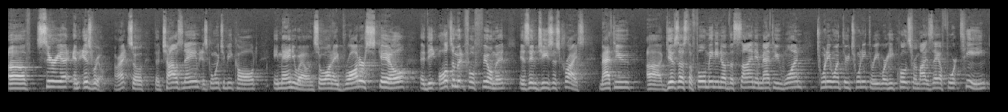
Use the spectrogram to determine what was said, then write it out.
of Syria and Israel. All right, so the child's name is going to be called Emmanuel. And so, on a broader scale, the ultimate fulfillment is in Jesus Christ. Matthew uh, gives us the full meaning of the sign in Matthew 1 21 through 23, where he quotes from Isaiah 14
